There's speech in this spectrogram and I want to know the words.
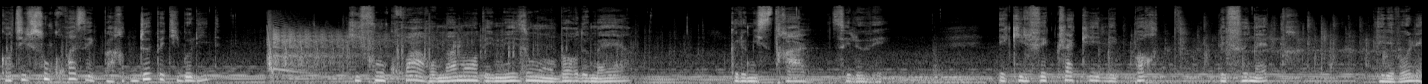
quand ils sont croisés par deux petits bolides qui font croire aux mamans des maisons en bord de mer que le Mistral s'est levé et qu'il fait claquer les portes, les fenêtres et les volets.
